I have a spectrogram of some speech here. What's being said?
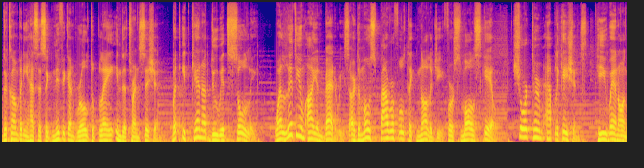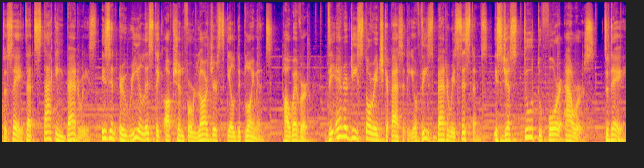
the company has a significant role to play in the transition, but it cannot do it solely. While lithium-ion batteries are the most powerful technology for small-scale, short-term applications, he went on to say that stacking batteries isn't a realistic option for larger-scale deployments. However, the energy storage capacity of these battery systems is just 2 to 4 hours. Today,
